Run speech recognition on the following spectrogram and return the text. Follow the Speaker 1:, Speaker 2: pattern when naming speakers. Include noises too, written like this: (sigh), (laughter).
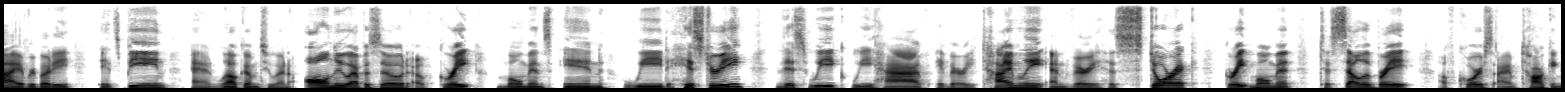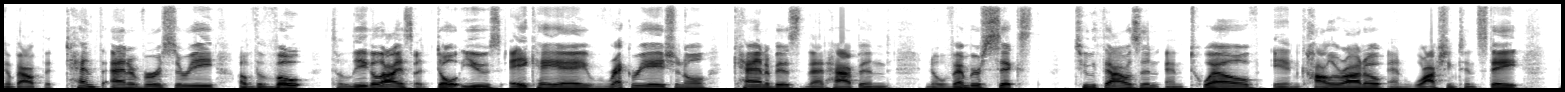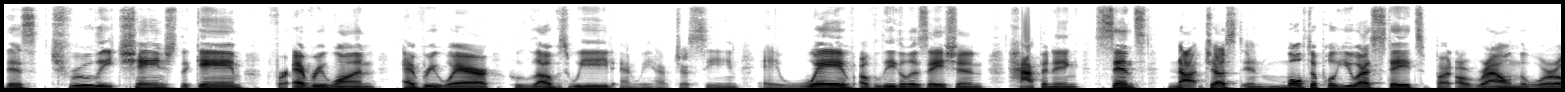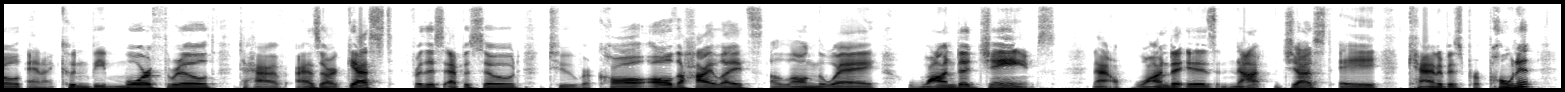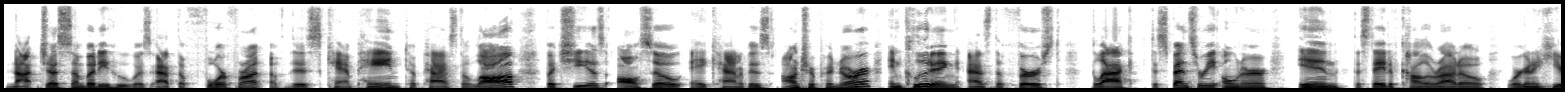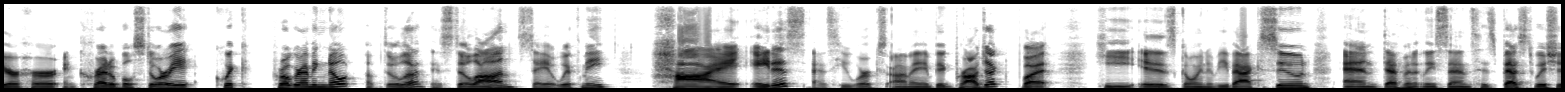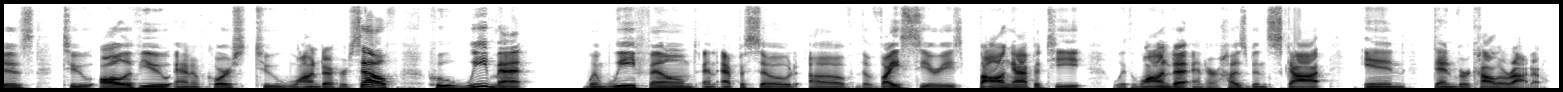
Speaker 1: Hi, everybody. It's Bean, and welcome to an all new episode of Great Moments in Weed History. This week, we have a very timely and very historic great moment to celebrate. Of course, I am talking about the 10th anniversary of the vote to legalize adult use, aka recreational cannabis, that happened November 6th, 2012 in Colorado and Washington State. This truly changed the game for everyone everywhere who loves weed, and we have just seen a wave of legalization happening since, not just in multiple US states, but around the world. And I couldn't be more thrilled to have as our guest for this episode to recall all the highlights along the way, Wanda James. Now, Wanda is not just a cannabis proponent, not just somebody who was at the forefront of this campaign to pass the law, but she is also a cannabis entrepreneur, including as the first black dispensary owner in the state of Colorado. We're going to hear her incredible story. Quick Programming note Abdullah is still on. Say it with me. Hiatus as he works on a big project, but he is going to be back soon and definitely sends his best wishes to all of you and, of course, to Wanda herself, who we met when we filmed an episode of the Vice series Bong Appetit with Wanda and her husband Scott in Denver, Colorado.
